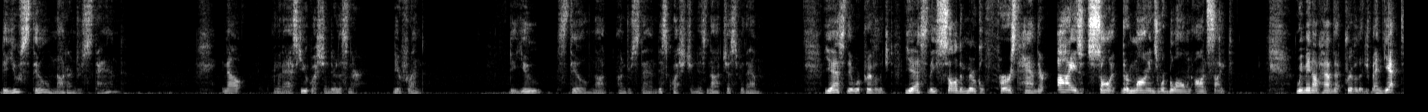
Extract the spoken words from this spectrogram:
Do you still not understand? Now, I'm going to ask you a question, dear listener, dear friend. Do you still not understand? This question is not just for them. Yes, they were privileged. Yes, they saw the miracle firsthand. Their eyes saw it, their minds were blown on sight. We may not have that privilege, and yet,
